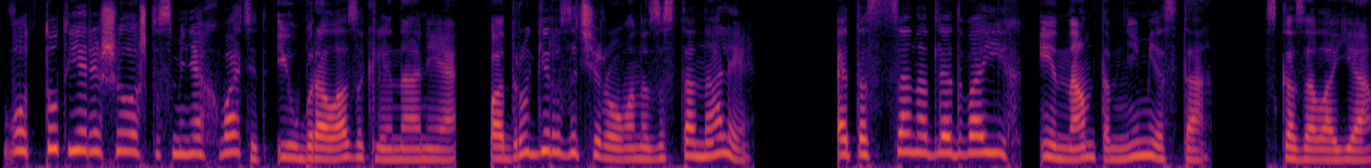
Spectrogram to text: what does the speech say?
Вот тут я решила, что с меня хватит, и убрала заклинание. Подруги разочарованно застонали. «Это сцена для двоих, и нам там не место», — сказала я.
